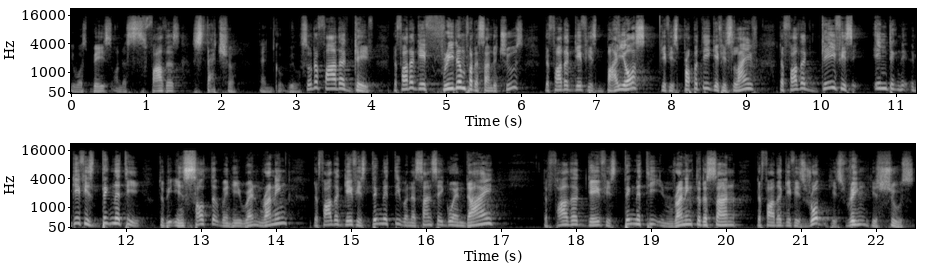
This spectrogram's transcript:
it was based on the father's stature and goodwill. So the father gave. The father gave freedom for the son to choose. The father gave his bios, gave his property, gave his life. The father gave his, indigni- gave his dignity to be insulted when he went running. The father gave his dignity when the son said, Go and die. The father gave his dignity in running to the son. The father gave his robe, his ring, his shoes.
